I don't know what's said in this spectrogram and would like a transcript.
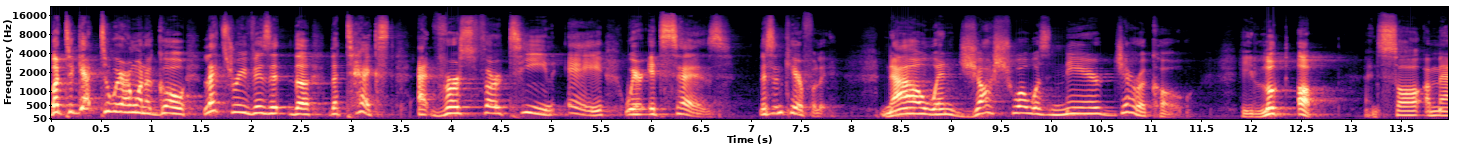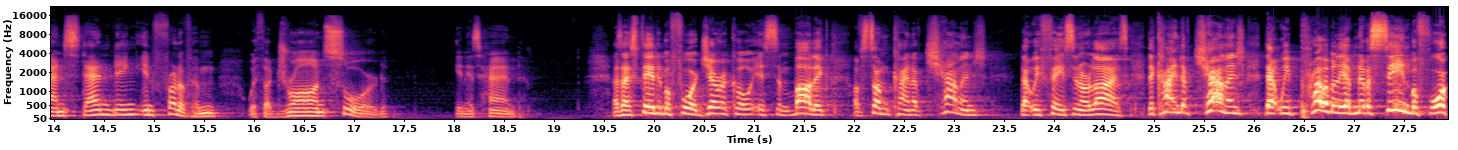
But to get to where I want to go, let's revisit the, the text at verse 13a, where it says, listen carefully. Now, when Joshua was near Jericho, he looked up and saw a man standing in front of him with a drawn sword in his hand. As I stated before, Jericho is symbolic of some kind of challenge that we face in our lives, the kind of challenge that we probably have never seen before,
